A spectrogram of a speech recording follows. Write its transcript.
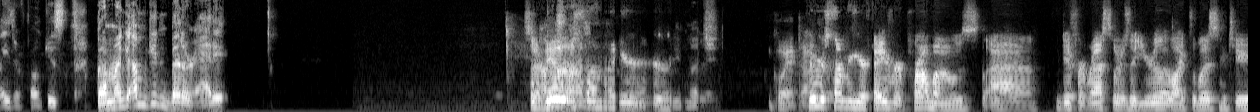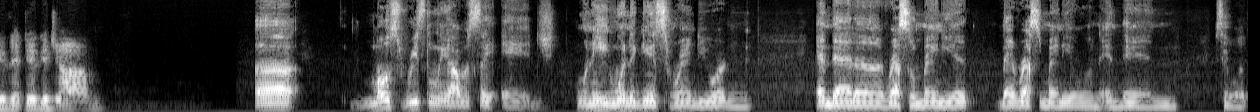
laser focused. But I'm like, I'm getting better at it. So I'm who are some of your pretty much. go ahead Tom. who are some of your favorite promos? Uh, different wrestlers that you really like to listen to that do a good job. Uh, most recently I would say Edge when he went against Randy Orton and that uh WrestleMania that WrestleMania one, and then say what?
